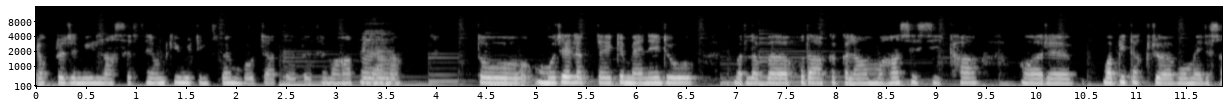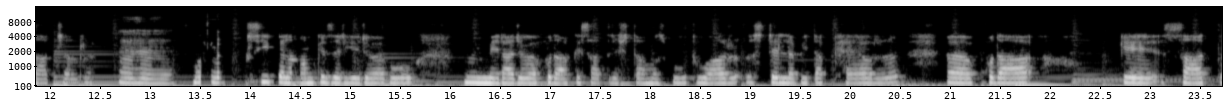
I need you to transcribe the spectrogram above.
ڈاکٹر جمیل ناصر تھے ان کی میٹنگس پہ ہم بہت جاتے ہوتے تھے وہاں پہ جانا۔ تو مجھے لگتا ہے کہ میں نے جو مطلب خدا کا کلام وہاں سے سیکھا اور ابھی تک جو ہے وہ میرے ساتھ چل رہا ہے۔ اسی کلام کے ذریعے جو ہے وہ میرا جو ہے خدا کے ساتھ رشتہ مضبوط ہوا اور اسٹل ابھی تک ہے اور خدا کے ساتھ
